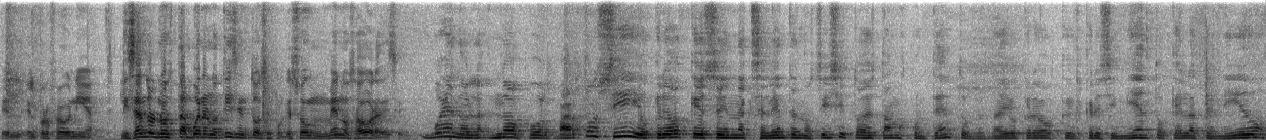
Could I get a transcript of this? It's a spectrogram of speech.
el, el profe Bonía. Lisandro, no es tan buena noticia entonces, porque son menos ahora, dice. Bueno, no, por Barton sí, yo creo que es una excelente noticia y todos estamos contentos, ¿verdad? Yo creo que el crecimiento que él ha tenido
